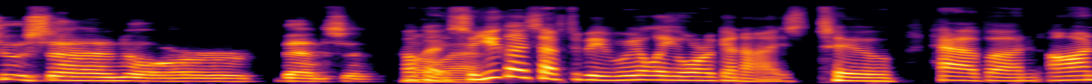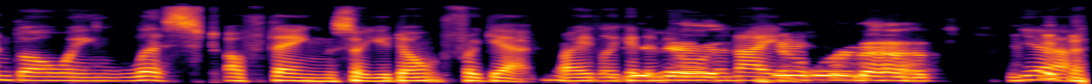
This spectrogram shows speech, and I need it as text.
Tucson or Benson. Oh, Okay. wow. So you guys have to be really organized to have an ongoing list of things so you don't forget, right? Like in the middle of the night. We're not. Yeah.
